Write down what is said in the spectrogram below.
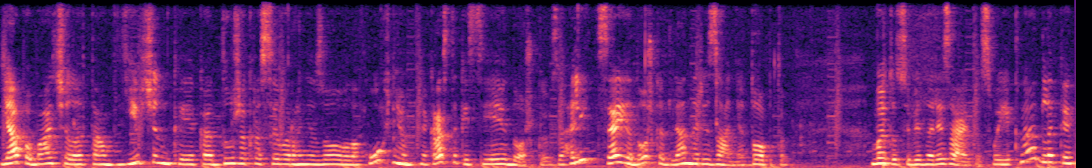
Я побачила там дівчинки, яка дуже красиво організовувала кухню, якраз таки з цією дошкою. Взагалі, це є дошка для нарізання. Тобто ви тут собі нарізаєте свої кнедлики,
